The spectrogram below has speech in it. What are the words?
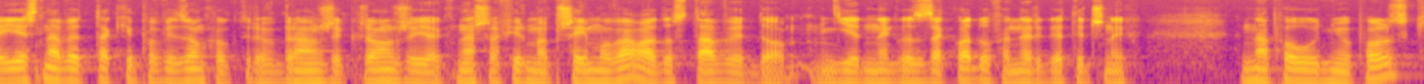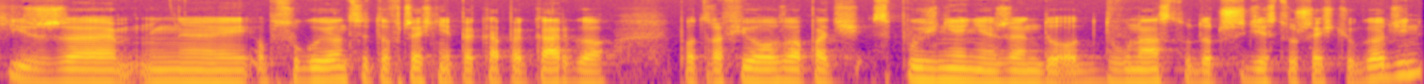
Jest nawet takie powiedzonko, które w branży krąży, jak nasza firma przejmowała dostawy do jednego z zakładów energetycznych, na południu Polski, że e, obsługujący to wcześniej PKP Cargo potrafiło złapać spóźnienie rzędu od 12 do 36 godzin,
